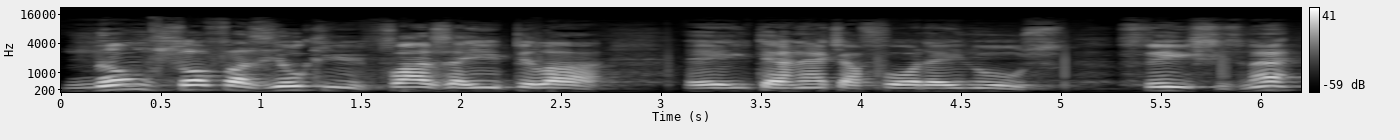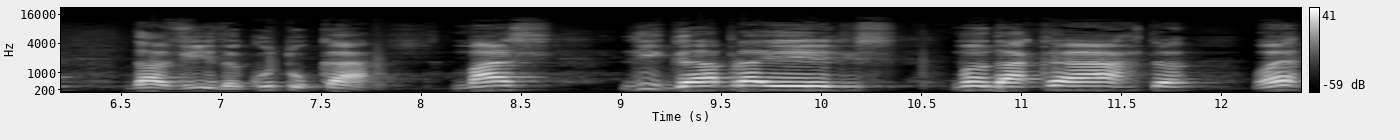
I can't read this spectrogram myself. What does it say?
não só fazer o que faz aí pela é, internet afora aí nos faces, né, da vida, cutucar, mas ligar para eles, mandar carta, é?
